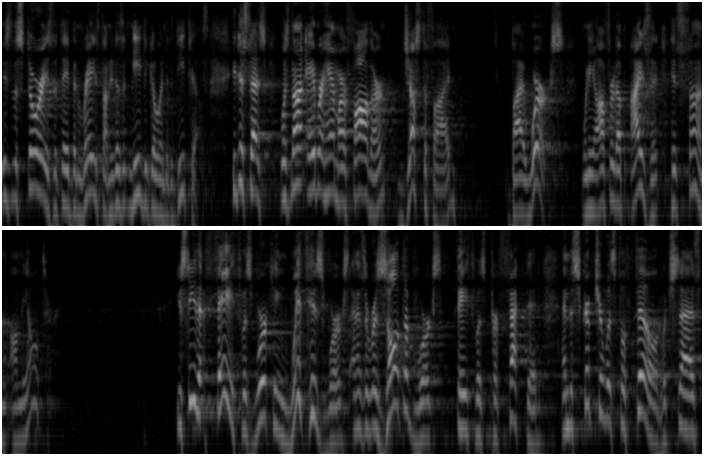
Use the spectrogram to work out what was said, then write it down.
These are the stories that they've been raised on. He doesn't need to go into the details. He just says, Was not Abraham our father justified by works when he offered up Isaac, his son, on the altar? You see that faith was working with his works, and as a result of works, faith was perfected. And the scripture was fulfilled, which says,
